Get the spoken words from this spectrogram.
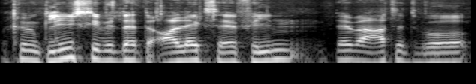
ich bin im Clinch, gewesen, weil der Alex einen Film bewertet, wo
